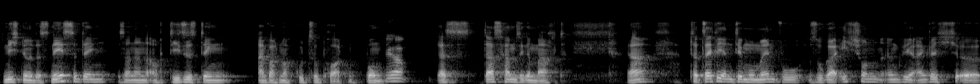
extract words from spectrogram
nicht nur das nächste Ding, sondern auch dieses Ding einfach noch gut supporten. Bumm. Ja. Das, das haben sie gemacht. Ja, tatsächlich in dem Moment, wo sogar ich schon irgendwie eigentlich äh,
